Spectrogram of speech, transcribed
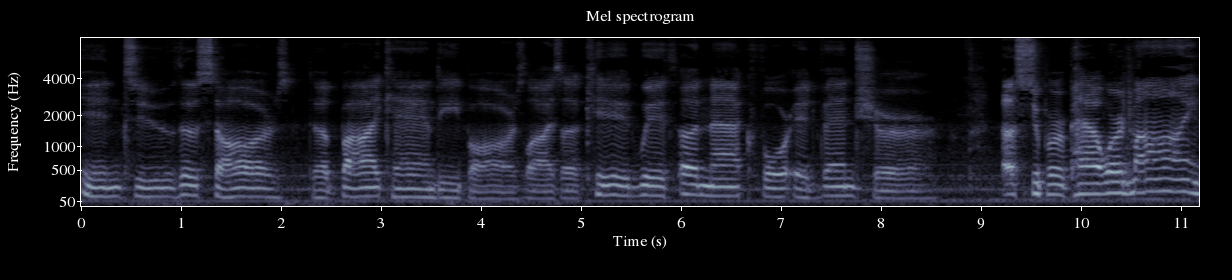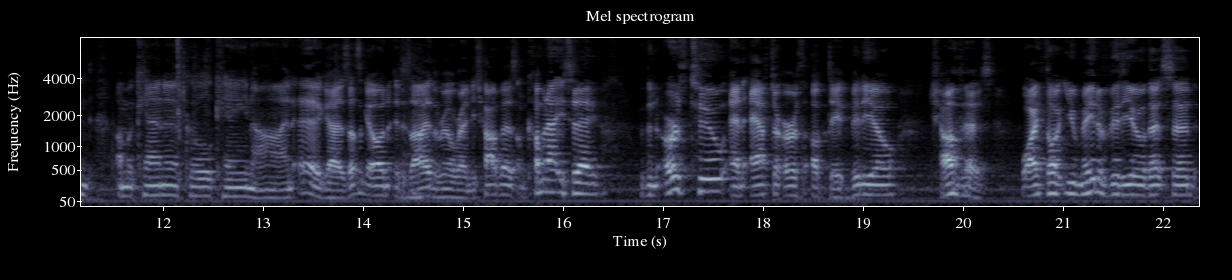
Into the stars to buy candy bars lies a kid with a knack for adventure. A super-powered mind, a mechanical canine. Hey guys, how's it going? It is I, the real Randy Chavez. I'm coming at you today with an Earth 2 and After Earth update video. Chavez, well, I thought you made a video that said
